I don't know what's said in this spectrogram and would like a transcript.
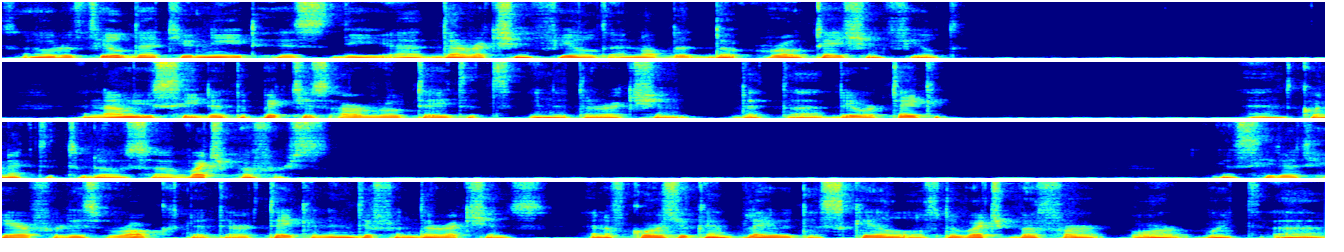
So the field that you need is the uh, direction field and not the, the rotation field. And now you see that the pictures are rotated in the direction that uh, they were taken and connected to those uh, wedge buffers. You can see that here for this rock that they're taken in different directions. And of course you can play with the scale of the wedge buffer or with uh,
